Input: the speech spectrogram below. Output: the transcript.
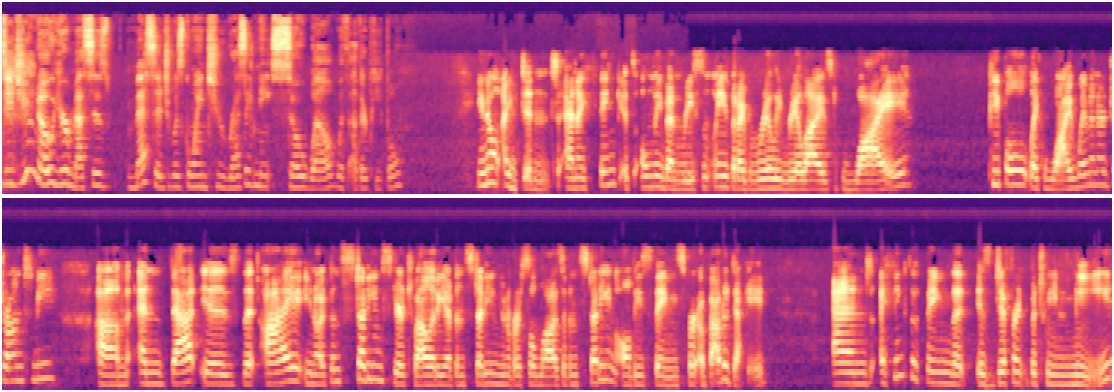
Did you know your message message was going to resonate so well with other people? You know, I didn't. And I think it's only been recently that I've really realized why people, like why women are drawn to me. Um, and that is that I, you know, I've been studying spirituality, I've been studying universal laws, I've been studying all these things for about a decade. And I think the thing that is different between me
